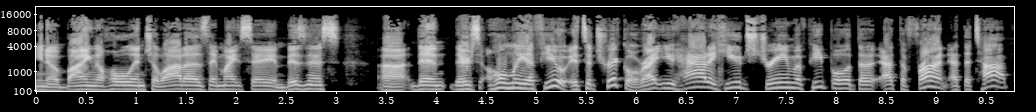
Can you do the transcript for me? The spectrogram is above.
you know buying the whole enchilada as they might say in business uh, then there's only a few. It's a trickle right? You had a huge stream of people at the at the front at the top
